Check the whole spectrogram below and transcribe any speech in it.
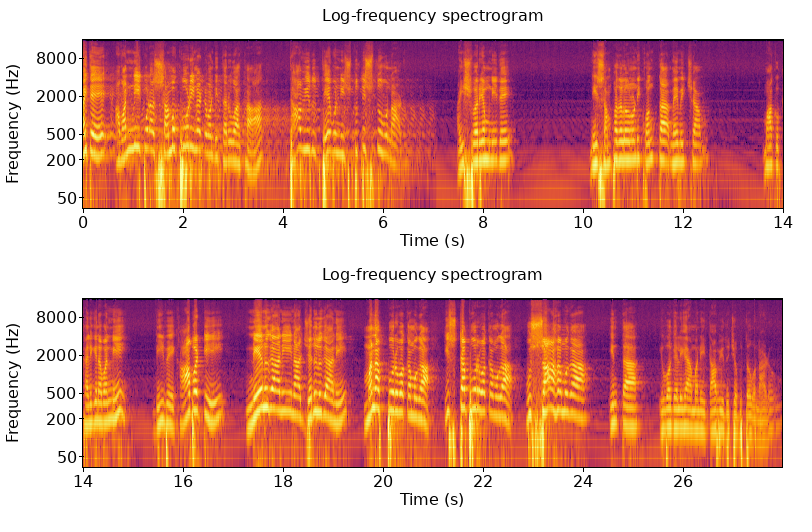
అయితే అవన్నీ కూడా సమకూడినటువంటి తరువాత దావీదు దేవుణ్ణి స్తుతిస్తూ ఉన్నాడు. ఐశ్వర్యం నీదే. నీ సంపదలో నుండి కొంత మేమిచ్చాం. మాకు కలిగినవన్నీ నీవే. కాబట్టి నేను కానీ నా జనులు కానీ మనపూర్వకముగా ఇష్టపూర్వకముగా ఉత్సాహముగా ఇంత ఇవ్వగలిగామని దావీదు చెబుతూ ఉన్నాడు.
